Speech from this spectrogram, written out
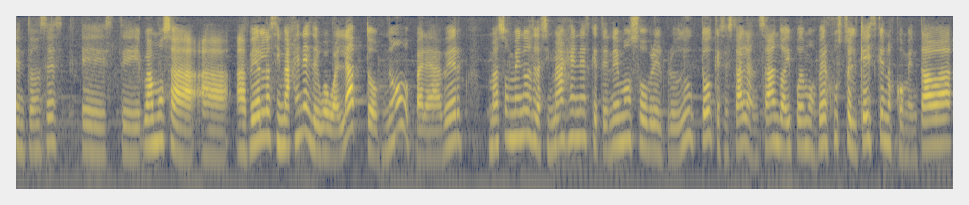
Entonces, este, vamos a, ver las imágenes del Huawei Laptop, ¿no? Para ver más o menos las imágenes que tenemos sobre el producto que se está lanzando. Ahí podemos ver justo el case que nos comentaba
